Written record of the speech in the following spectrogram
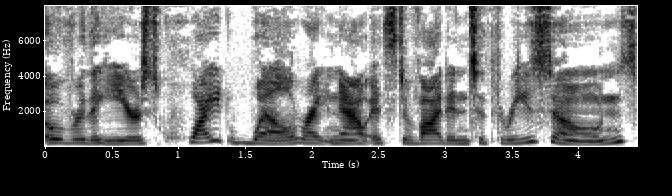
over the years quite well. Right now, it's divided into three zones.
